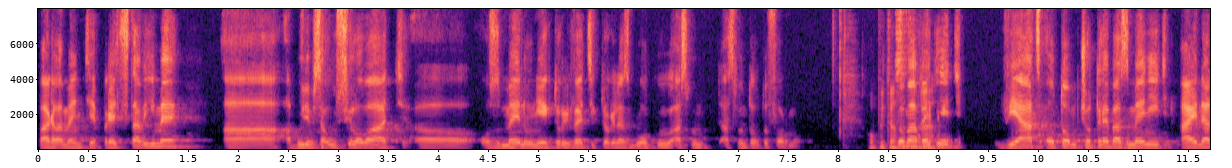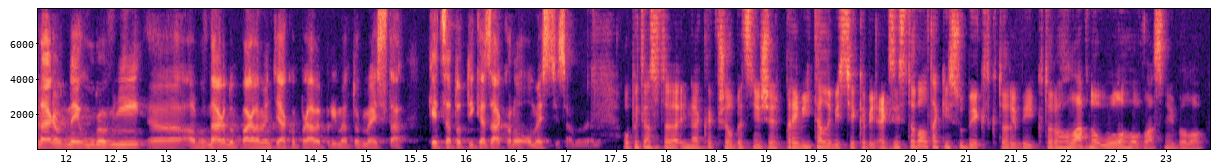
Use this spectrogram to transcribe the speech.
parlamente predstavíme a, a budem sa usilovať uh, o zmenu niektorých vecí, ktoré nás blokujú aspoň, aspoň touto formou. Opýtam sa teda... vedieť, viac o tom, čo treba zmeniť aj na národnej úrovni eh, alebo v Národnom parlamente ako práve primátor mesta, keď sa to týka zákonov o meste samozrejme. Opýtam sa teda inak tak všeobecnejšie. Privítali by ste, keby existoval taký subjekt, ktorý by, ktorého hlavnou úlohou vlastne bolo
